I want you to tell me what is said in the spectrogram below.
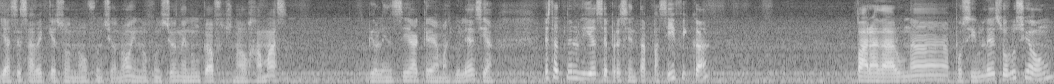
Ya se sabe que eso no funcionó y no funciona y nunca ha funcionado jamás. Violencia crea más violencia. Esta tecnología se presenta pacífica para dar una posible solución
